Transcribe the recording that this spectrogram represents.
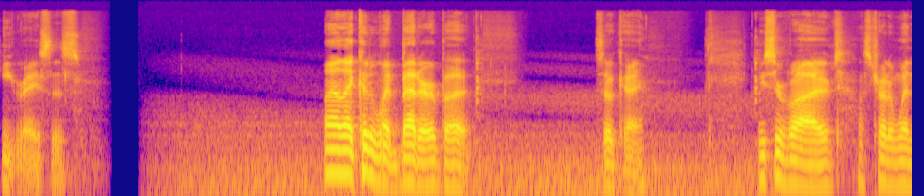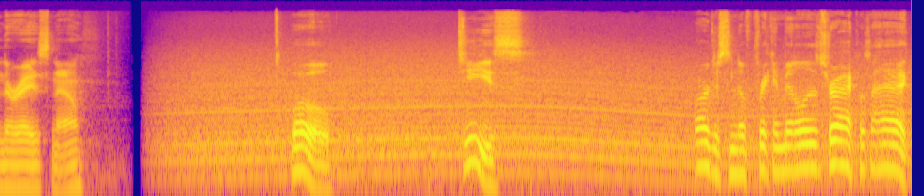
heat races. Well, that could have went better, but it's okay. We survived. Let's try to win the race now. Whoa. Jeez. Car just in the freaking middle of the track. What the heck?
